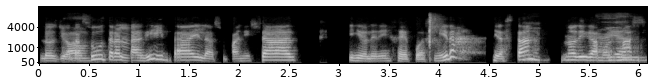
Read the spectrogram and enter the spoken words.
los Yoga Sutras, la Gita y las Upanishads. Y yo le dije, pues mira, ya están, no digamos más.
